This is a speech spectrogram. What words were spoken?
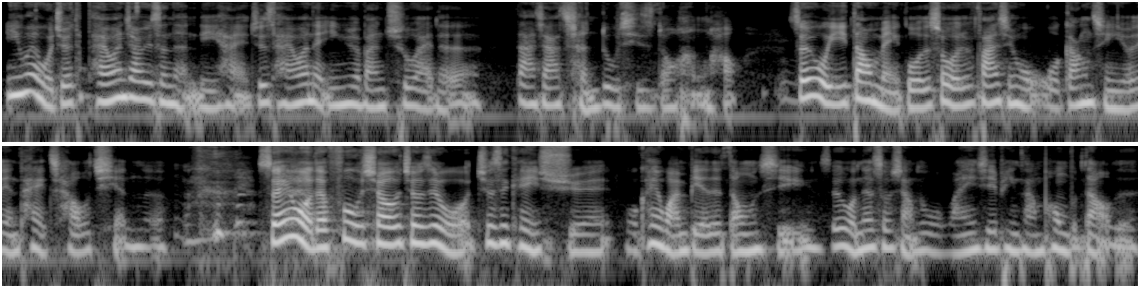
因为我觉得台湾教育真的很厉害，就是台湾的音乐班出来的。大家程度其实都很好，所以我一到美国的时候，我就发现我我钢琴有点太超前了，所以我的复修就是我就是可以学，我可以玩别的东西，所以我那时候想说，我玩一些平常碰不到的，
